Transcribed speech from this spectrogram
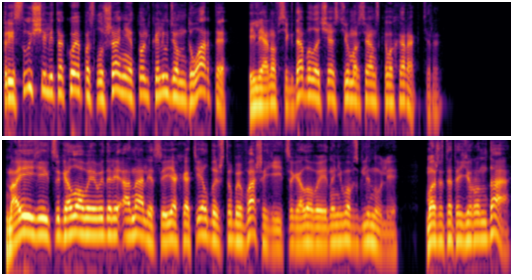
Присуще ли такое послушание только людям Дуарте, или оно всегда было частью марсианского характера? «Мои яйцеголовые выдали анализ, и я хотел бы, чтобы ваши яйцеголовые на него взглянули. Может, это ерунда,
